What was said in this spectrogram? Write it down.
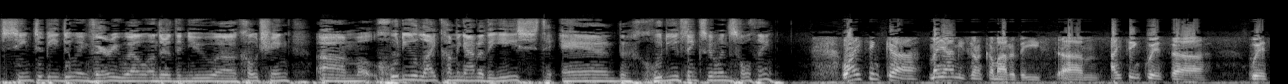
seem to be doing very well under the new uh, coaching. Um, who do you like coming out of the East, and who do you think is going to win this whole thing? Well, I think uh, Miami's going to come out of the East. Um, I think with uh, with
